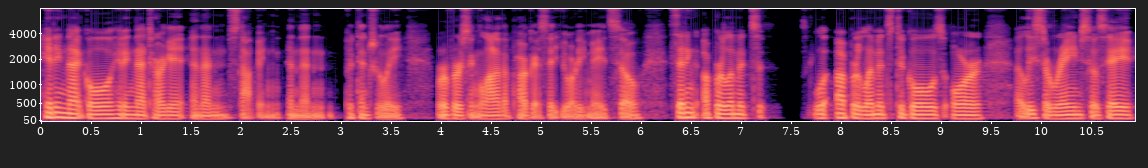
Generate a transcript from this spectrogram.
hitting that goal, hitting that target, and then stopping, and then potentially reversing a lot of the progress that you already made. So setting upper limits upper limits to goals or at least a range. So say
